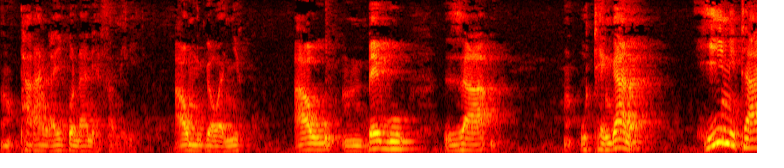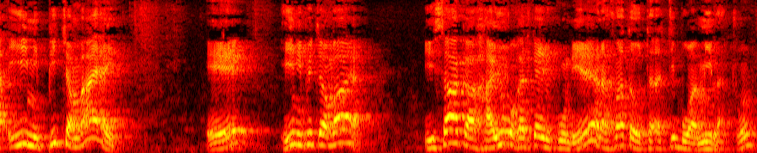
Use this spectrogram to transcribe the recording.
mparanganyiko ndani ya familia au mgawanyiko au mbegu za utengano. Hii ni ta, hii ni picha mbaya hii. Eh, hii ni picha mbaya. Isaka hayumo katika ile kundi. Yeye anafuata utaratibu wa mila tu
